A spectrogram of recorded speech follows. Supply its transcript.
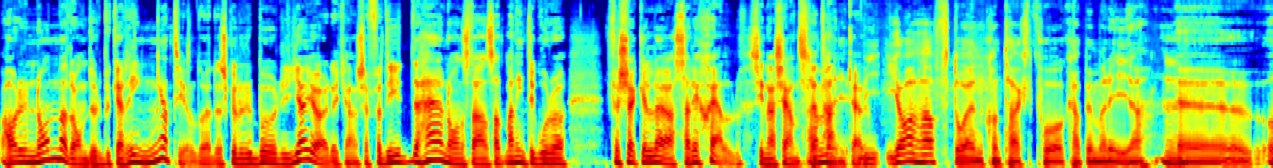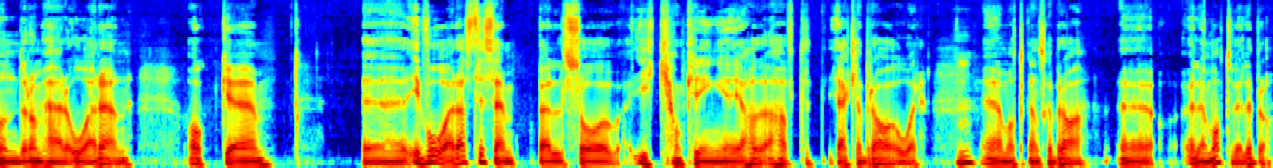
Har du någon av dem du brukar ringa till då? Eller skulle du börja göra det kanske? För det är ju det här någonstans att man inte går och försöker lösa det själv, sina känslor Ja, och tankar. men jag har haft då en kontakt på Cape Maria Mm. eh, under de här åren. Och eh, eh, i våras till exempel så gick jag omkring, jag har haft ett jäkla bra år. Mm. Jag har mått ganska bra. Eller jag mått väldigt bra.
